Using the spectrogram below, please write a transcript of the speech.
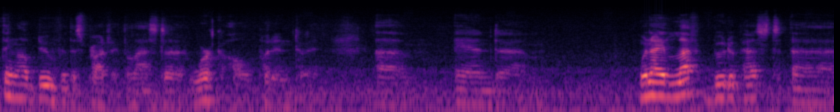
thing I'll do for this project, the last uh, work I'll put into it. Um, and um, when I left Budapest, uh,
